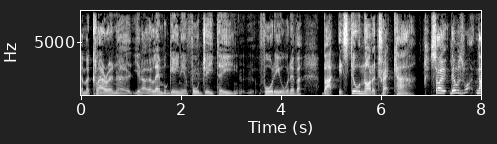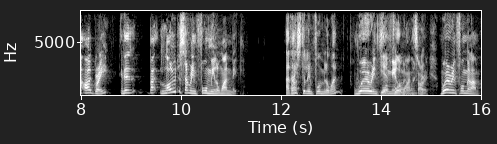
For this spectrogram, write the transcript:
a McLaren, a, you know, a Lamborghini, a Ford GT 40 or whatever. But it's still not a track car. So there was one. No, I agree. But Lotus are in Formula One, Mick. Are they still in Formula One? We're in Yeah, Formula, Formula One, One, Sorry, were in Formula One.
